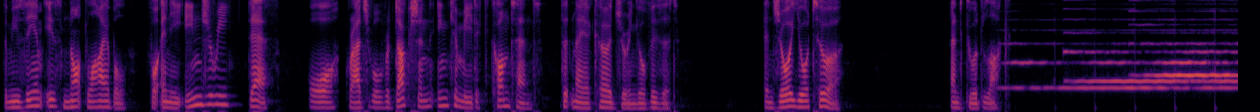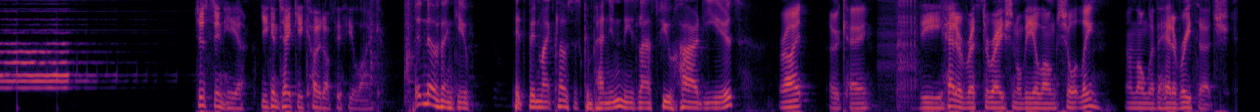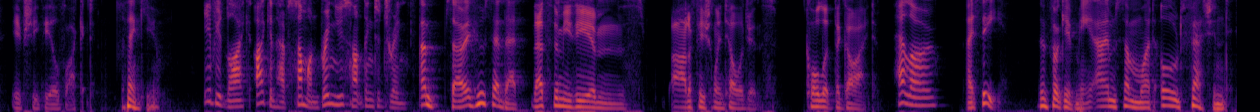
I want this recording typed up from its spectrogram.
The museum is not liable for any injury, death, or gradual reduction in comedic content that may occur during your visit. Enjoy your tour, and good luck. Just in here. You can take your coat off if you like. Uh, No, thank you. It's been my closest companion these last few hard years. Right? Okay. The head of restoration will be along shortly, along with the head of research, if she feels like it. Thank you. If you'd like, I can have someone bring you something to drink. I'm sorry, who said that? That's the museum's artificial intelligence. Call it the guide. Hello. I see. Forgive me, I'm somewhat old fashioned.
